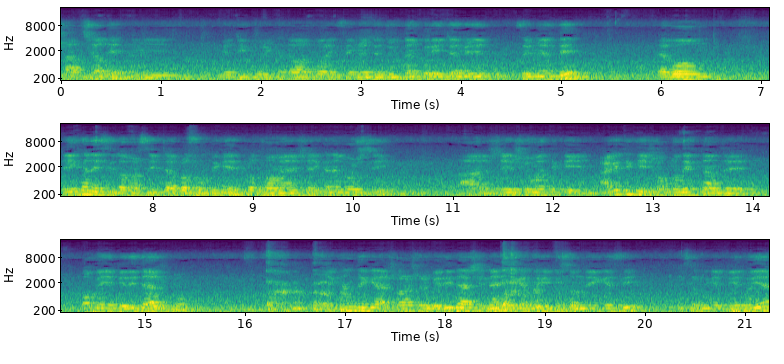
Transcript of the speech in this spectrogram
সাত সালে। আমি মেট্রিক পরীক্ষা দেওয়ার পর এই সেমিনারতে যোগদান করি ইন্টারমিডিয়েট সেমিনারতে এবং এইখানে ছিল আমার সিটটা প্রথম দিকে, প্রথমে এসে এখানে বসছি। আর সেই সময় থেকে আগে থেকে স্বপ্ন দেখতাম যে কবে বেদিতে আসব। এখান থেকে আর সরাসরি বেদিতে আসি নাই, এখান থেকে পিছন দিকে গেছি। পিছন দিকে বের হইয়া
